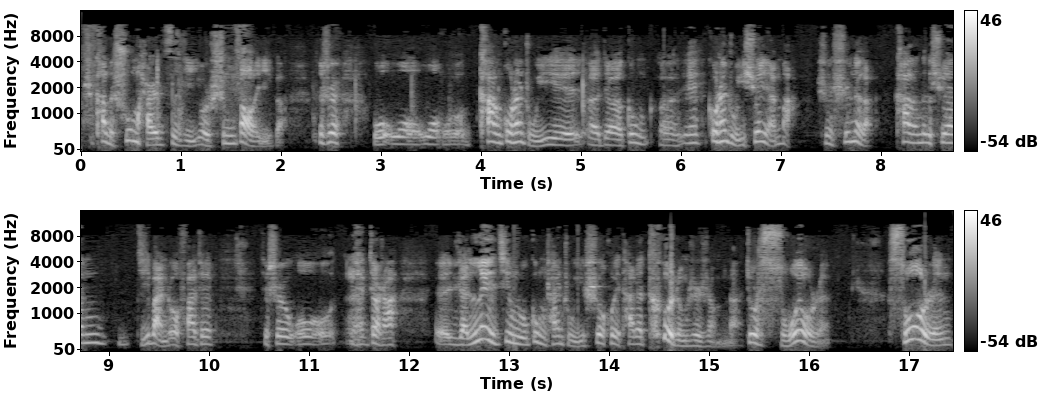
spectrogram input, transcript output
是看的书吗？还是自己又是生造了一个？就是我我我我看了共产主义呃叫共呃哎共产主义宣言吧，是是那个看了那个宣言几版之后，发觉就是我我叫啥呃人类进入共产主义社会它的特征是什么呢？就是所有人所有人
